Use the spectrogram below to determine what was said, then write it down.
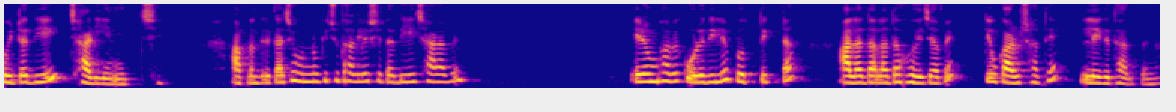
ওইটা দিয়েই ছাড়িয়ে নিচ্ছি। আপনাদের কাছে অন্য কিছু থাকলে সেটা দিয়েই ছাড়াবেন। এরমভাবে করে দিলে প্রত্যেকটা আলাদা আলাদা হয়ে যাবে, কেউ কারোর সাথে লেগে থাকবে না।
